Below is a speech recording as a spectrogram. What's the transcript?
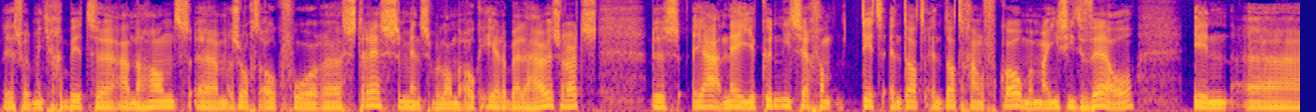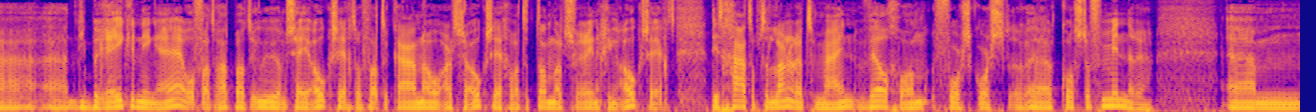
er is wat met je gebit eh, aan de hand, ehm, zorgt ook voor eh, stress. Mensen belanden ook eerder bij de huisarts. Dus ja, nee, je kunt niet zeggen van dit en dat en dat gaan we voorkomen. Maar je ziet wel in eh, eh, die berekeningen, hè, of wat Radboud UMC ook zegt, of wat de KNO-artsen ook zeggen, wat de tandartsvereniging ook zegt. Dit gaat op de langere termijn wel gewoon fors kost, eh, kosten verminderen. Ehm,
